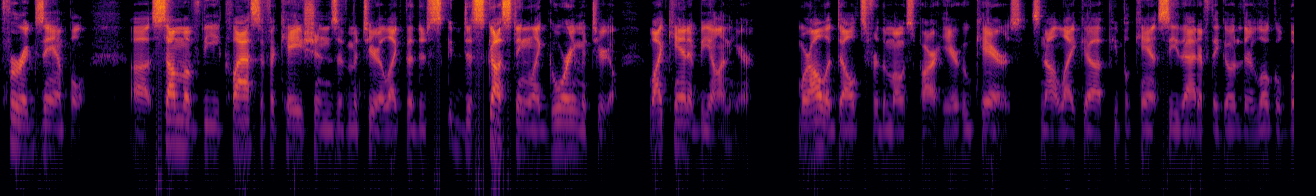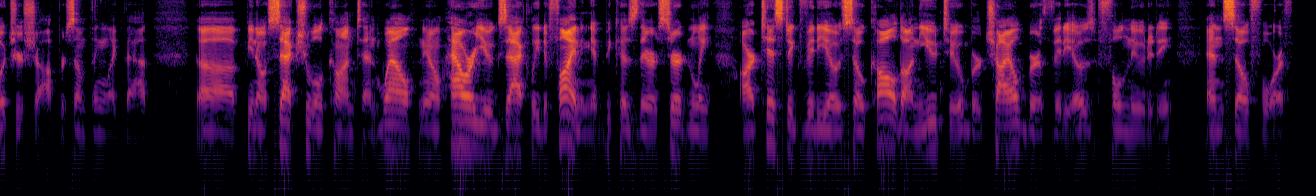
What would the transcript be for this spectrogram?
for example, uh, some of the classifications of material, like the dis disgusting, like gory material. Why can't it be on here? We're all adults for the most part here. Who cares? It's not like uh, people can't see that if they go to their local butcher shop or something like that. Uh, you know, sexual content. Well, you know, how are you exactly defining it? Because there are certainly artistic videos, so-called, on YouTube, or childbirth videos, full nudity, and so forth.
